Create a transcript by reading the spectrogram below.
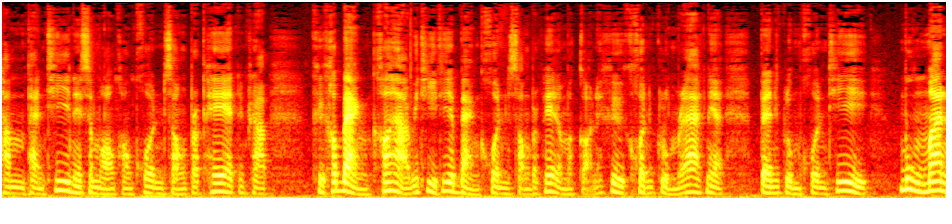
ทำแผนที่ในสมองของคน 2 ประเภทนะครับคือเขาแบ่งเขาหาวิธีที่จะแบ่งคน 2 ประเภทออกมาก่อนก็คือ คนกลุ่มแรกเนี่ยเป็นกลุ่มคนที่มุ่งมั่น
